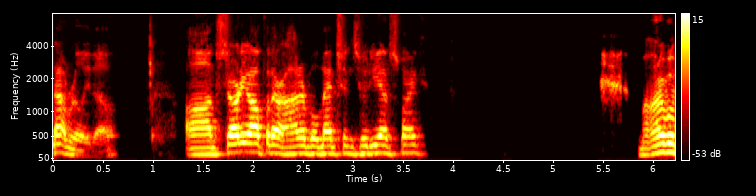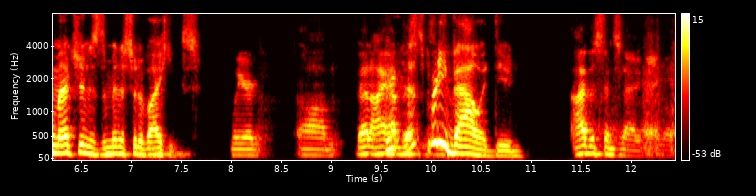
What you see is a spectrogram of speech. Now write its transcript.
Not really though. Um, starting off with our honorable mentions, who do you have, Spike? My honorable mention is the Minnesota Vikings. Weird. Um, then I have that's pretty valid, dude. I have the Cincinnati Bengals.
